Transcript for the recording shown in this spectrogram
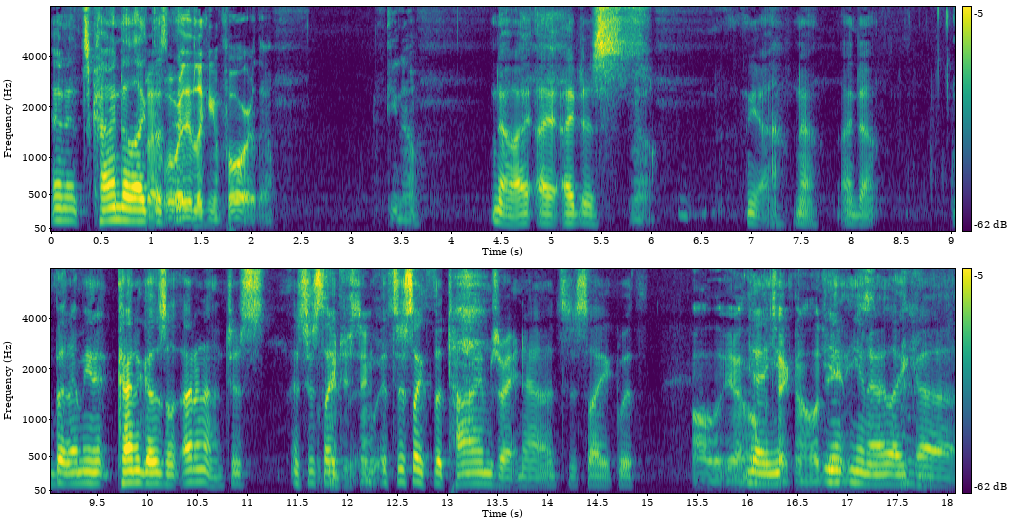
and it's kind of like But this what were they looking for though? Do you know? no I, I i just No. yeah no i don't but i mean it kind of goes i don't know just it's just It's like interesting. it's just like the times right now it's just like with All the yeah, all yeah, the technology. You, you know, like uh,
